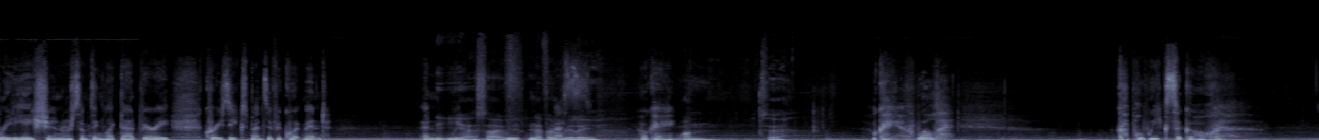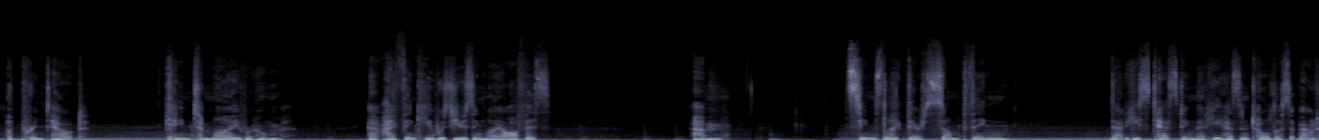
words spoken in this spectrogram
radiation or something like that. Very crazy expensive equipment. And yes, I've m- never mess- really Okay. one to. Okay, well, couple weeks ago, a printout came to my room. I think he was using my office. Um, seems like there's something that he's testing that he hasn't told us about.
